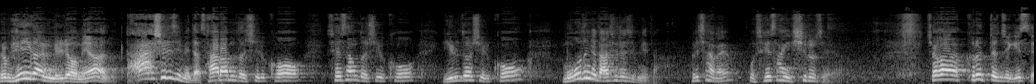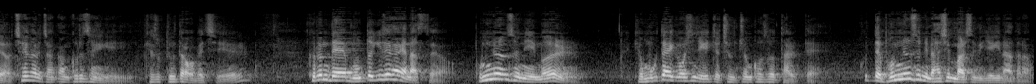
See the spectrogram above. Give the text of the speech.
여러분 회의감이 밀려오면 다 싫어집니다. 사람도 싫고 세상도 싫고 일도 싫고 모든 게 다 싫어집니다. 그렇지 않아요? 뭐 세상이 싫어져요. 제가 그랬던 적이 있어요. 최근에 잠깐 그런 생각이 계속 들더라고 며칠. 그런데 문득 이 생각이 났어요. 법륜 스님을 경북대학에 오신 적 있죠. 정전 할 때. 그때 법륜 스님이 하신 말씀이 기억이 나더라고.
